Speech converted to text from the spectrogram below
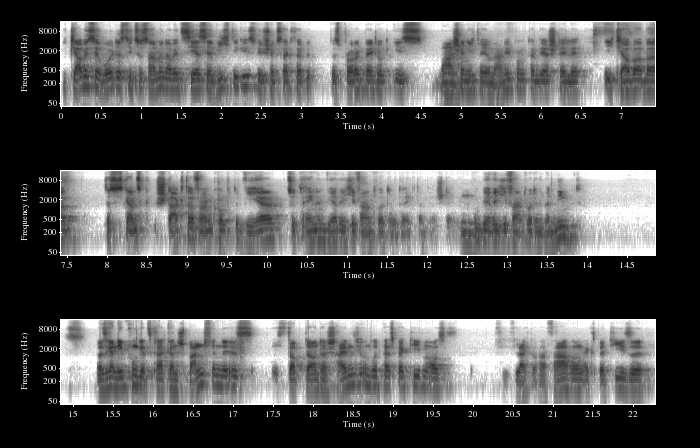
ich glaube sehr wohl, dass die Zusammenarbeit sehr, sehr wichtig ist. Wie ich schon gesagt habe, das Product Backlog ist mhm. wahrscheinlich Dreh- und Angelpunkt an der Stelle. Ich glaube aber, dass es ganz stark darauf ankommt, wer zu trennen, wer welche Verantwortung trägt an der Stelle mhm. und wer welche Verantwortung übernimmt. Was ich an dem Punkt jetzt gerade ganz spannend finde, ist, ich glaube, da unterscheiden sich unsere Perspektiven aus, vielleicht auch Erfahrung, Expertise,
